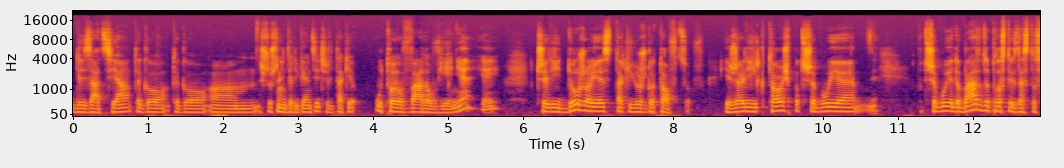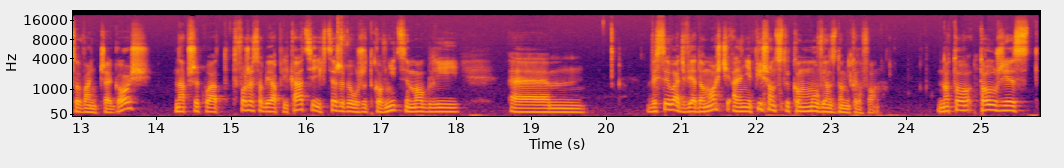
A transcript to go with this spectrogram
komodyzacja tego, tego um, sztucznej inteligencji, czyli takie utowarowienie jej, czyli dużo jest takich już gotowców. Jeżeli ktoś potrzebuje, potrzebuje do bardzo prostych zastosowań czegoś, na przykład tworzę sobie aplikację i chcę, żeby użytkownicy mogli um, wysyłać wiadomości, ale nie pisząc, tylko mówiąc do mikrofonu. No to, to już jest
